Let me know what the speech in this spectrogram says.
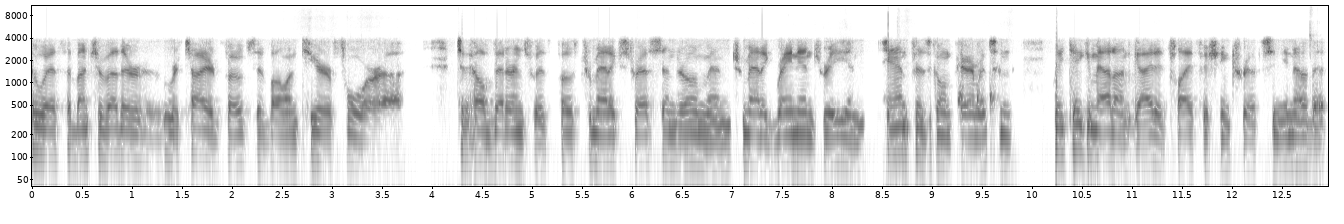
with a bunch of other retired folks that volunteer for uh, to help veterans with post-traumatic stress syndrome and traumatic brain injury and and physical impairments and they take them out on guided fly fishing trips, and you know that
